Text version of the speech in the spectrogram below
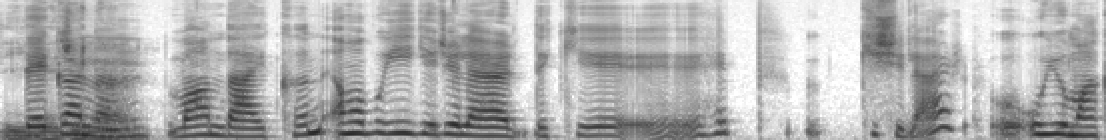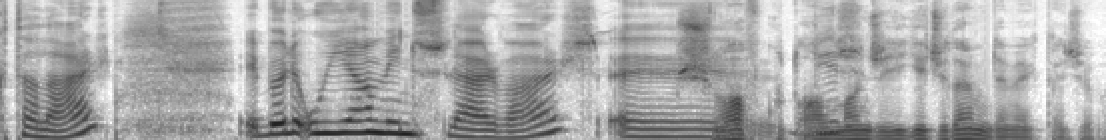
Degas'ın, Van Dyck'ın ama bu iyi gecelerdeki e, hep kişiler uyumaktalar. E, böyle uyuyan Venüsler var. E, Schlafgut bir... Almanca iyi geceler mi demekti acaba?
